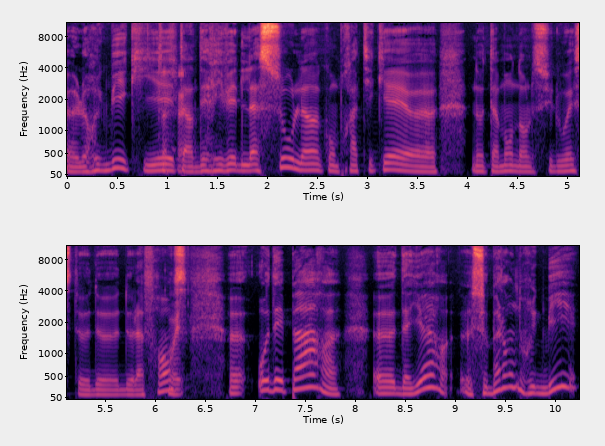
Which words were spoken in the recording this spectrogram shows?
Euh, le rugby qui est un dérivé de la soule hein, qu'on pratiquait euh, notamment dans le sud-ouest de, de la France. Euh, au départ, euh, d'ailleurs, ce ballon de rugby,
